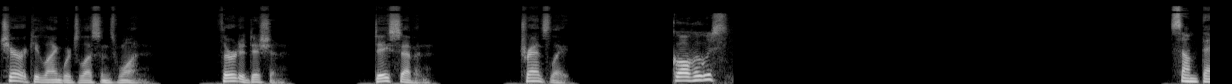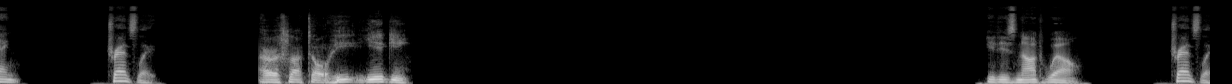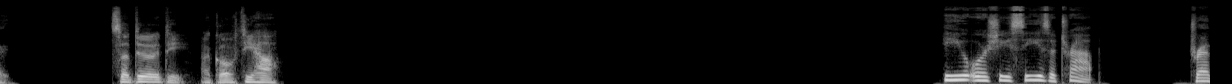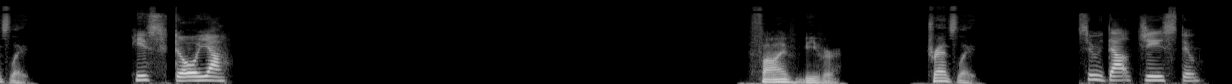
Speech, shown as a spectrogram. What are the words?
Cherokee Language Lessons 1. 3rd edition. Day 7. Translate. Gåhus. something, Translate. Araflatohi Yigi. It is not well. Translate. Sadurdi Agortiha. He or she sees a trap, Translate. Historia. Five beaver. Translate. Sudalgistu.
